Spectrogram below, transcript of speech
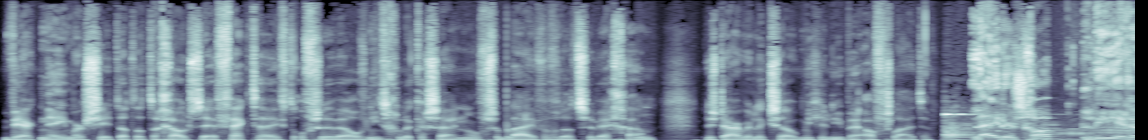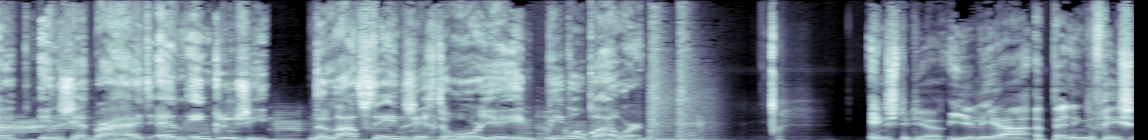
werknemers zit, dat dat de grootste effect heeft of ze wel of niet gelukkig zijn, of ze blijven of dat ze weggaan. Dus daar wil ik zo met jullie bij afsluiten. Leiderschap, leren, inzetbaarheid en inclusie. De laatste inzichten hoor je in People Power. In de studio Julia Penning de Vries,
